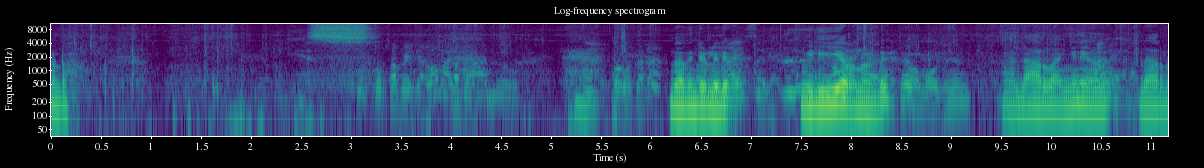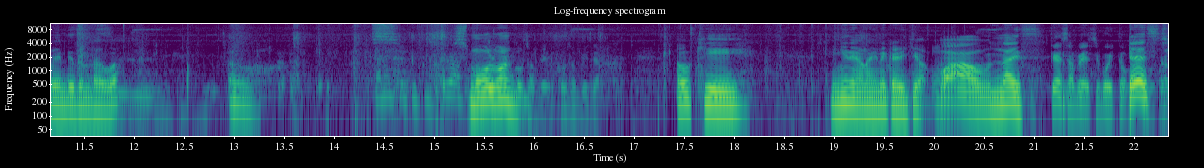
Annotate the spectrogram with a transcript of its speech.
കണ്ടോ? അതിന്റെ ഉള്ളിൽ വലിയ ഒരെണ്ണമുണ്ട്. ലാർവ എങ്ങനെയാണ് ലാർവേന്റെ ഇതുണ്ടാവുക? സ്മോൾ വൺ ഓക്കെ ഇങ്ങനെയാണ് അതിനെ കഴിക്കുക. Wow nice taste.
